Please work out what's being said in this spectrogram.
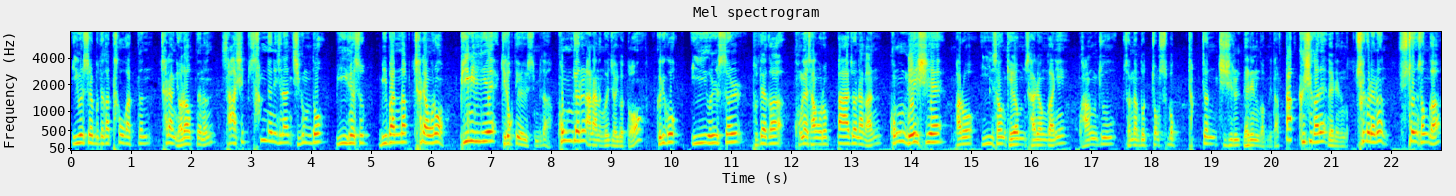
이글셀 부대가 타고 갔던 차량 19대는 43년이 지난 지금도 미회수 미반납 차량으로 비밀리에 기록되어 있습니다. 공개를 안 하는 거죠, 이것도. 그리고 이을설 부대가 공해상으로 빠져나간 04시에 바로 이성 계엄 사령관이 광주 전남도청 수복 작전 지시를 내리는 겁니다. 딱 그 시간에 내리는 거. 최근에는 휴전선과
